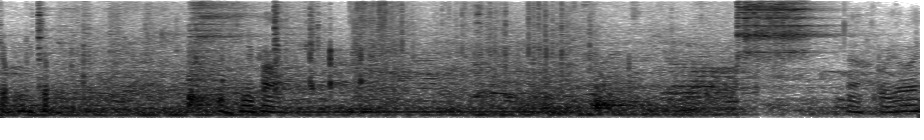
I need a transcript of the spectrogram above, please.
จับมาเลยจับนี่ฟัง อะรวย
